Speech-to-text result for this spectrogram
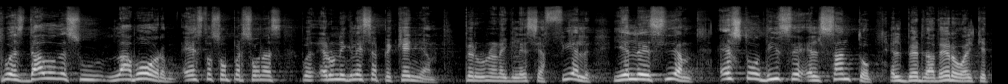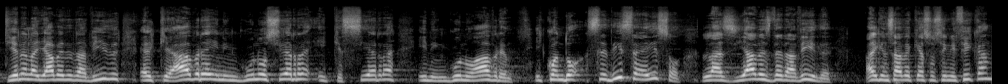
pues dado de su labor, estas son personas, pues era una iglesia pequeña, pero una iglesia fiel. Y él le decía, esto dice el santo, el verdadero, el que tiene la llave de David, el que abre y ninguno cierra, y que cierra y ninguno abre. Y cuando se dice eso, las llaves de David, ¿alguien sabe qué eso significa?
